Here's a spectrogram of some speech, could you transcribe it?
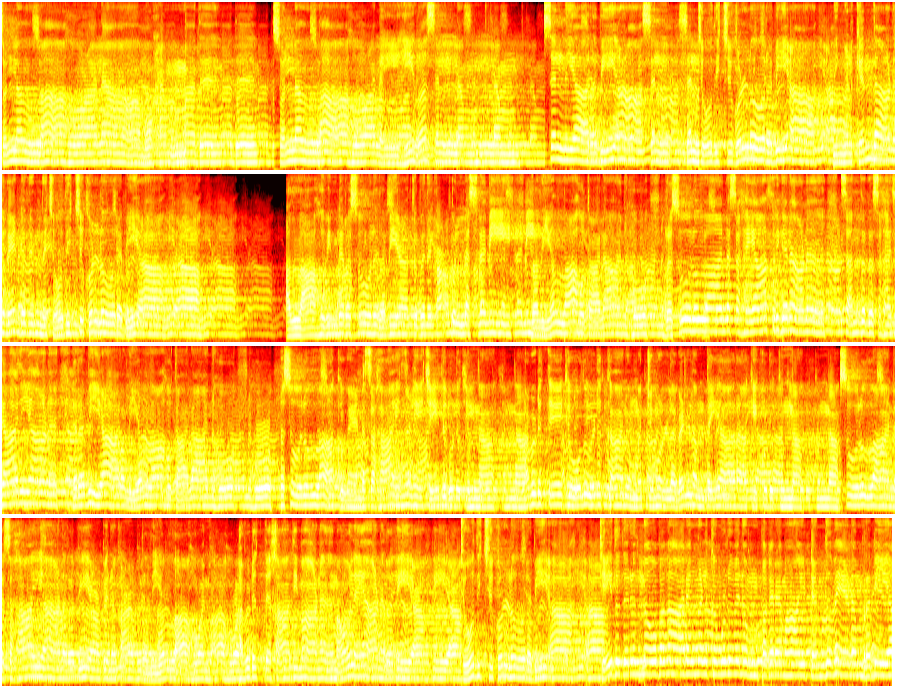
സല്ലല്ലാഹു അലാ മുഹമ്മദ് സല്ലല്ലാഹു അലൈഹി വസല്ലം. സൽ റബിയ സൽ. ചോദിച്ചു കൊള്ളൂ നിങ്ങൾക്ക് എന്താണ് വേണ്ടതെന്ന് ചോദിച്ചു കൊള്ളൂ അള്ളാഹുവിന്റെ റസൂൽ അസ്ലമി റളിയല്ലാഹു സഹയാത്രികനാണ് സന്തത സഹചാരിയാണ് റബിയ റളിയല്ലാഹു വേണ്ട സഹായങ്ങളെ ചെയ്തു കൊടുക്കുന്ന അവിടുത്തേക്ക് ഒതുവെടുക്കാനും മറ്റുമുള്ള വെള്ളം തയ്യാറാക്കി കൊടുക്കുന്ന റസൂലുള്ളാന്റെ സഹായിയാണ് റബിയ കഅബ് റളിയല്ലാഹു അൻഹു. അവിടുത്തെ ഖാദിമാണ് മൗലയാണ് റബിയ. ചോദിച്ചു കൊള്ളൂ റബിയ ചെയ്തു തരുന്ന ഉപകാരങ്ങൾക്ക് മുഴുവനും പകരമായിട്ട് എന്ത് വേണം റബിയ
